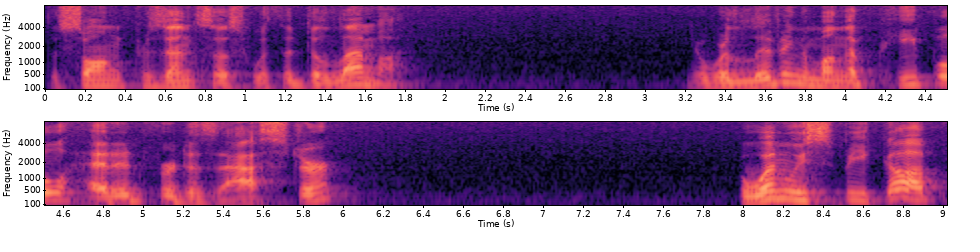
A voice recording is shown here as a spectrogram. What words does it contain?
the song presents us with a dilemma. You know, we're living among a people headed for disaster. But when we speak up,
